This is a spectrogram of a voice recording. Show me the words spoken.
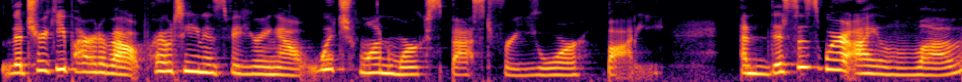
The tricky part about protein is figuring out which one works best for your body. And this is where I love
